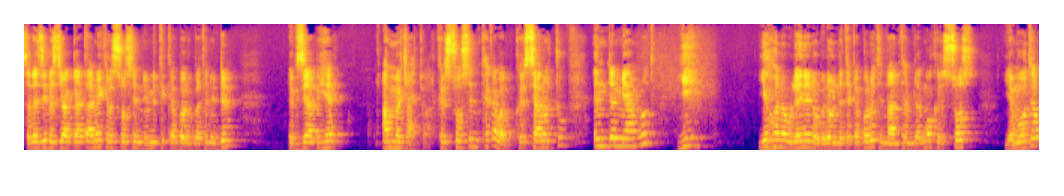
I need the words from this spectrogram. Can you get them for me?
ስለዚህ በዚሁ አጋጣሚ ክርስቶስን የምትቀበሉበትን እድል እግዚአብሔር አመቻቸዋል ክርስቶስን ተቀበሉ። ክርስቲያኖቹ እንደሚያምኑት ይህ የሆነው ለእኔ ነው ብለው እንደተቀበሉት እናንተም ደግሞ ክርስቶስ የሞተው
